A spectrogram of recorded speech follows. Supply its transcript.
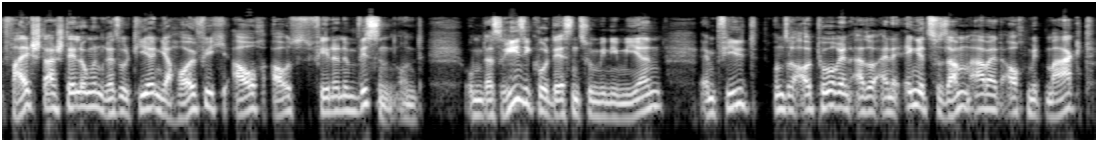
Falschdarstellungen resultieren ja häufig auch aus fehlendem Wissen. Und um das Risiko dessen zu minimieren, empfiehlt unsere Autorin also eine enge Zusammenarbeit auch mit Markt-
